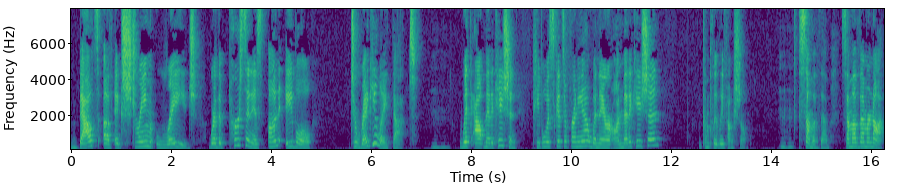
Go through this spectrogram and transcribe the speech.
bouts of extreme rage where the person is unable to regulate that without medication. People with schizophrenia, when they are on medication, completely functional. Some of them, some of them are not.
